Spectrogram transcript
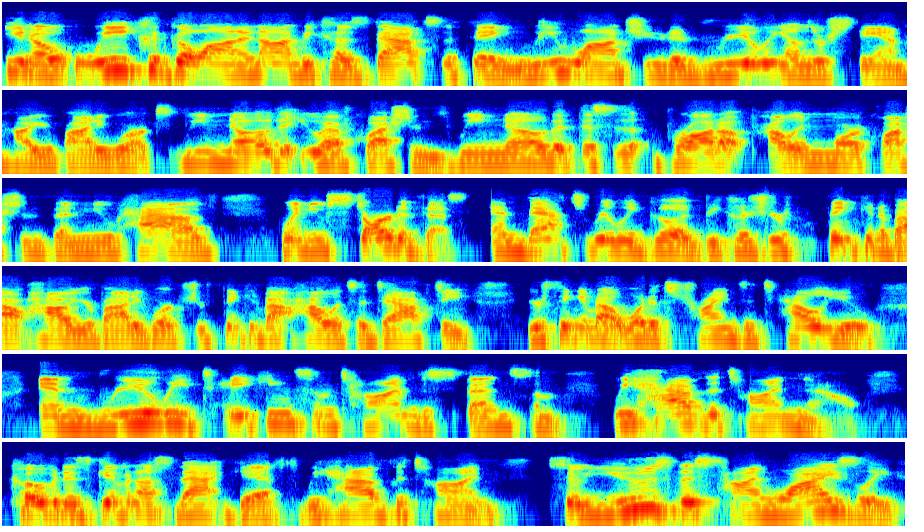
you know we could go on and on because that's the thing. We want you to really understand how your body works. We know that you have questions. We know that this has brought up probably more questions than you have when you started this. And that's really good because you're thinking about how your body works. You're thinking about how it's adapting. You're thinking about what it's trying to tell you and really taking some time to spend some we have the time now. Covid has given us that gift. We have the time. So use this time wisely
